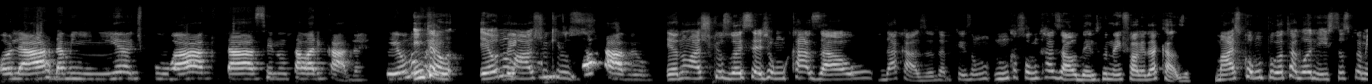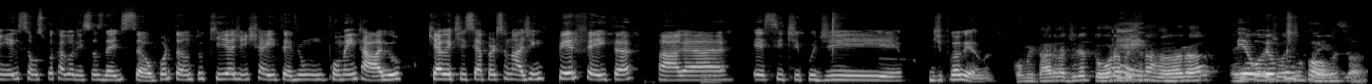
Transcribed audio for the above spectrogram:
olhar da menininha, tipo, ah, que tá sendo talaricada. Eu não Então, vejo. eu não acho que os Eu não acho que os dois sejam um casal da casa, até porque eles não, nunca foram um casal dentro nem fora da casa. Mas como protagonistas, para mim, eles são os protagonistas da edição. Portanto, que a gente aí teve um comentário que a Letícia é a personagem perfeita para esse tipo de, de programa. Comentário da diretora é. Bettina Hanna em eu, eu concordo.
